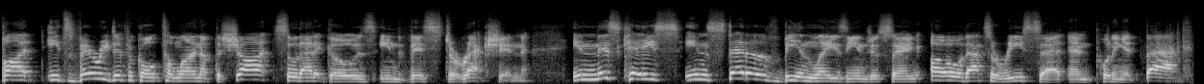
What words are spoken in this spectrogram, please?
but it's very difficult to line up the shot so that it goes in this direction. In this case, instead of being lazy and just saying, oh, that's a reset and putting it back,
